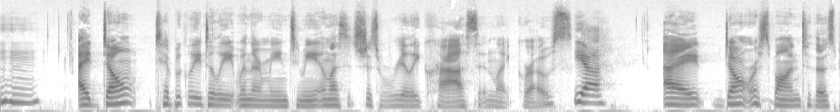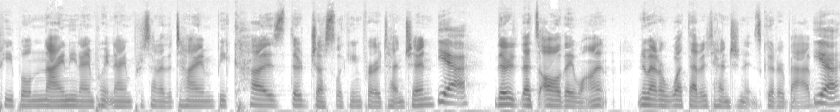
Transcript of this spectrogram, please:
Mm-hmm. I don't typically delete when they're mean to me unless it's just really crass and like gross. Yeah. I don't respond to those people 99.9% of the time because they're just looking for attention. Yeah. They're, that's all they want, no matter what that attention is, good or bad. Yeah.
